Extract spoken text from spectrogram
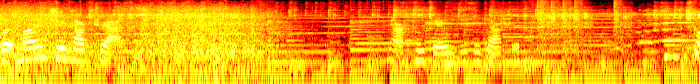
but mine should have trash. Yeah, who cares? Just attack it. Go.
